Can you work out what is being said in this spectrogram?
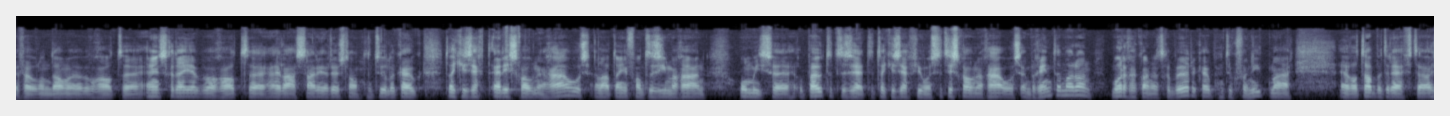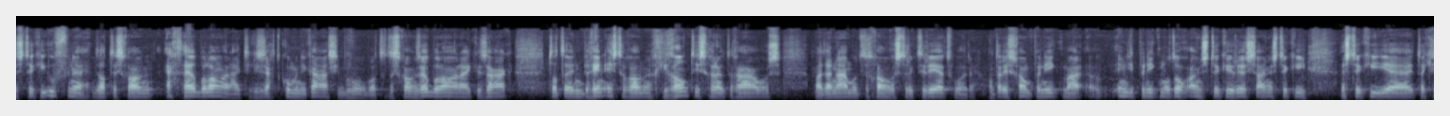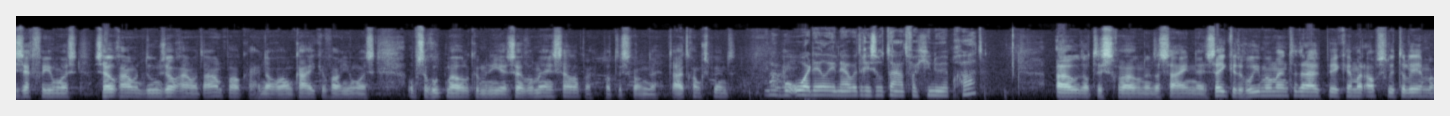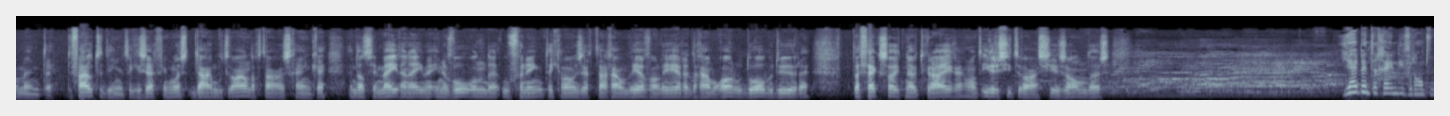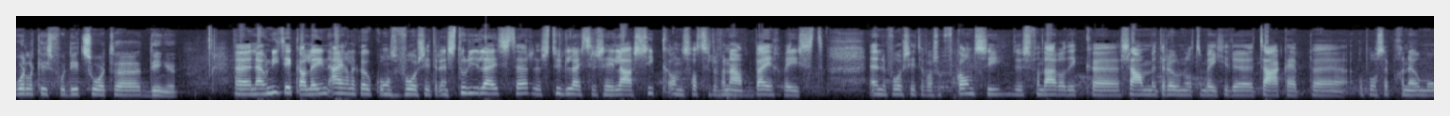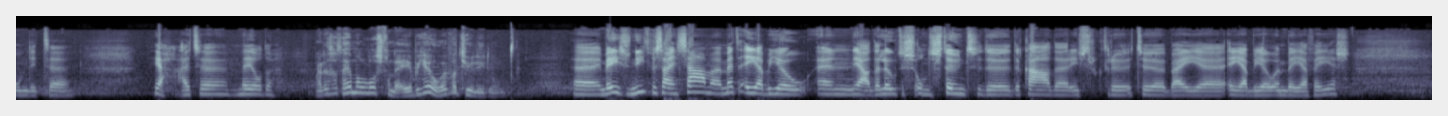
Volendam hebben we gehad, eh Enschede hebben we gehad, eh, helaas daar in Rusland natuurlijk ook. Dat je zegt, er is gewoon een chaos. En laat dan je fantasie maar gaan om iets op poten te zetten. Dat je zegt, jongens, het is gewoon een chaos en begint er maar aan. Morgen kan het gebeuren, ik hoop natuurlijk voor niet. Maar wat dat betreft, eh, een stukje oefenen, dat is gewoon echt heel belangrijk. Dat je zegt communicatie bijvoorbeeld. Dat is gewoon zo'n belangrijke zaak. Tot in het begin is er gewoon een gigantisch grote chaos. Maar daarna moet het gewoon gestructureerd worden. Want er is gewoon paniek. Maar in die paniek moet toch een stukje rust zijn. Een stukje, een stukje eh, dat je zegt van jongens, zo gaan we het doen, zo gaan we het aanpakken. En dan gewoon kijken van jongens, op zo goed mogelijke manier zoveel mensen helpen. Dat is gewoon het uitgangspunt. Hoe beoordeel je nou het resultaat wat je nu hebt gehad? Oh, dat is gewoon, eh, dat zijn eh, zeker de goede momenten eruit pikken, maar absoluut de leermomenten. De foute dingen, dat je zegt jongens, daar moeten we aandacht aan schenken. En dat we mee gaan nemen in een volgende oefening. Dat je gewoon zegt, daar gaan we weer van leren, daar gaan we gewoon op doorbeduren. Perfect zal je het nooit krijgen, want iedere situatie is anders. Jij bent degene die verantwoordelijk is voor dit soort eh, dingen. Eh, nou, niet ik alleen, eigenlijk ook onze voorzitter en studieleidster. De studieleidster is helaas ziek, anders had ze er vanavond bij geweest. En de voorzitter was op vakantie. Dus vandaar dat ik eh, samen met Ronald een beetje de taak heb, op ons heb genomen om dit ja, uit te beelden. Maar dat staat helemaal los van de EHBO, hè, wat jullie doen. Eh, in wezen niet. We zijn samen met EHBO en ja, de Lotus ondersteunt de, de kaderinstructeur bij eh, EHBO en BHVS.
